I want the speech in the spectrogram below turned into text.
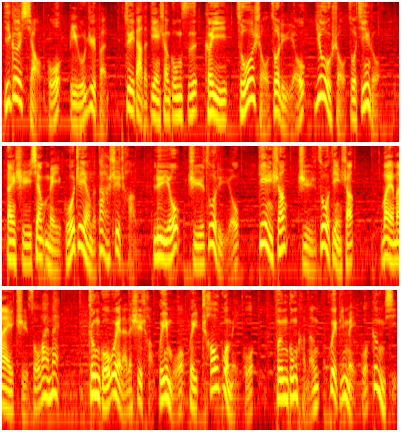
一个小国，比如日本，最大的电商公司可以左手做旅游，右手做金融；但是像美国这样的大市场，旅游只做旅游，电商只做电商，外卖只做外卖。中国未来的市场规模会超过美国。分工可能会比美国更细。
